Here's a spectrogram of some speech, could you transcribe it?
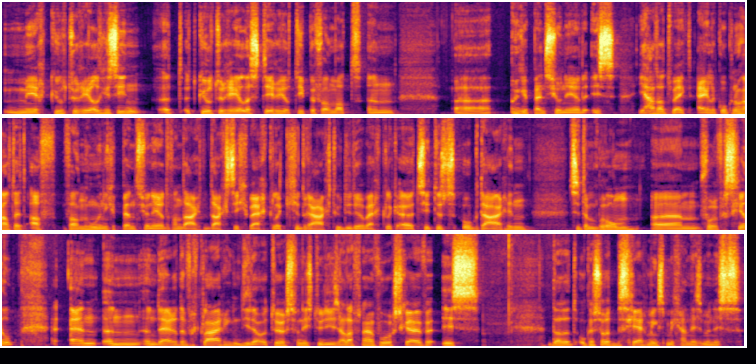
meer cultureel gezien. Het, het culturele stereotype van wat een, eh, een gepensioneerde is, ja, dat wijkt eigenlijk ook nog altijd af van hoe een gepensioneerde vandaag de dag zich werkelijk gedraagt, hoe die er werkelijk uitziet. Dus ook daarin zit een bron ehm, voor verschil. En een, een derde verklaring die de auteurs van die studie zelf naar voren schuiven, is dat het ook een soort beschermingsmechanisme is.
